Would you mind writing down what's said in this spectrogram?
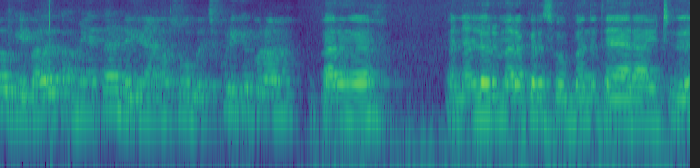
ஓகே இப்போ அதை கம்மியாக இன்றைக்கி நாங்கள் சூப் வச்சு குடிக்க போகிறோம் பாருங்கள் இப்போ நல்ல ஒரு மறக்கிற சூப் வந்து தயாராகிட்டுது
